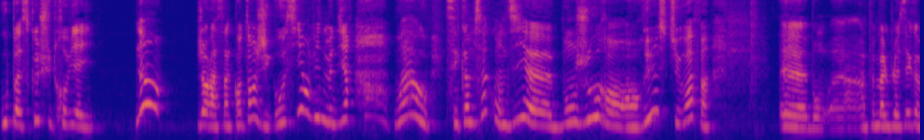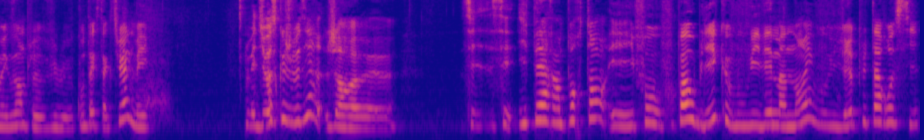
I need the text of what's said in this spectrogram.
ou parce que je suis trop vieille. Non Genre à 50 ans, j'ai aussi envie de me dire, oh, waouh, c'est comme ça qu'on dit euh, bonjour en, russe, tu vois. Enfin, euh, bon, un peu mal placé comme exemple vu le contexte actuel, mais, mais tu vois ce que je veux dire? Genre, euh, c'est hyper important et il faut, faut pas oublier que vous vivez maintenant et vous vivrez plus tard aussi.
